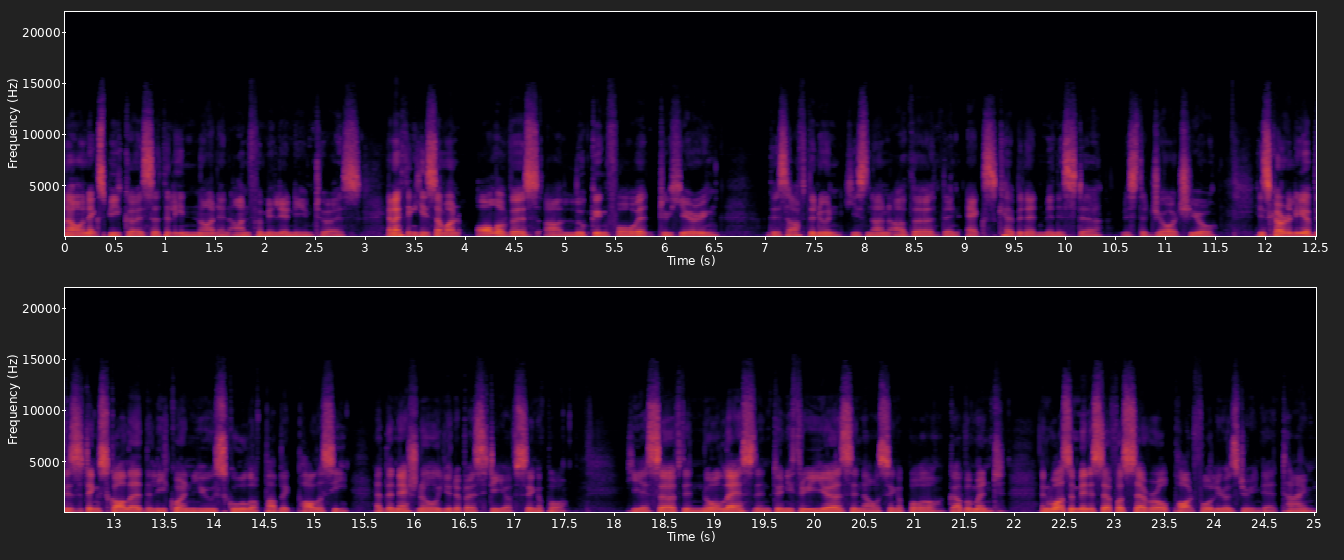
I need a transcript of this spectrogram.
Now, our next speaker is certainly not an unfamiliar name to us, and I think he's someone all of us are looking forward to hearing this afternoon. He's none other than ex Cabinet Minister Mr. George Yeo. He's currently a visiting scholar at the Lee Kuan Yew School of Public Policy at the National University of Singapore. He has served in no less than 23 years in our Singapore government and was a minister for several portfolios during that time.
